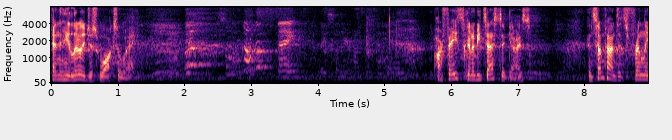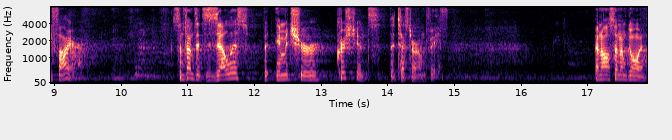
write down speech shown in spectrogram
And then he literally just walks away. Our faith's going to be tested, guys. And sometimes it's friendly fire. Sometimes it's zealous but immature Christians that test our own faith. And all of a sudden I'm going,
